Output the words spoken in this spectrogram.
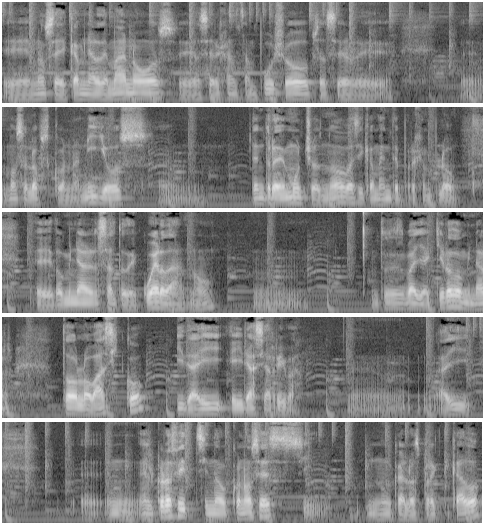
Eh, no sé, caminar de manos, hacer handstand push-ups, hacer eh, muscle ups con anillos, em, dentro de muchos, ¿no? Básicamente, por ejemplo, eh, dominar el salto de cuerda, ¿no? Mm, entonces, vaya, quiero dominar todo lo básico y de ahí ir hacia arriba. Em, ahí, eh, en el CrossFit, si no conoces, si nunca lo has practicado,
